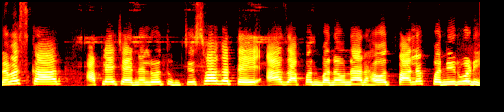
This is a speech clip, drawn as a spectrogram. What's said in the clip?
नमस्कार. आपल्या चॅनलवर तुमचे स्वागत आहे. आज आपण बनवणार आहोत पालक पनीर वडी.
